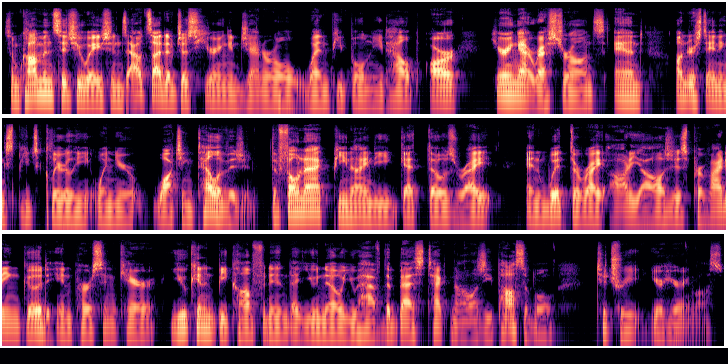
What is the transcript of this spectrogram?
Some common situations outside of just hearing in general when people need help are hearing at restaurants and understanding speech clearly when you're watching television. The Phonak P90 get those right and with the right audiologist providing good in person care, you can be confident that you know you have the best technology possible to treat your hearing loss.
